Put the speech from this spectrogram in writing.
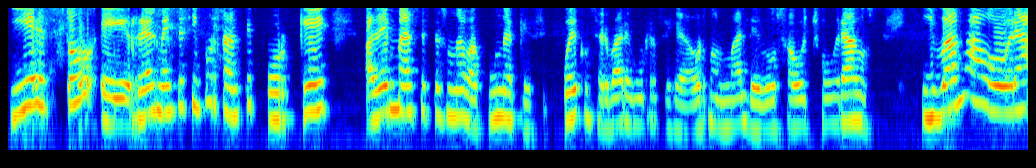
Y esto eh, realmente es importante porque además esta es una vacuna que se puede conservar en un refrigerador normal de 2 a 8 grados y van ahora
